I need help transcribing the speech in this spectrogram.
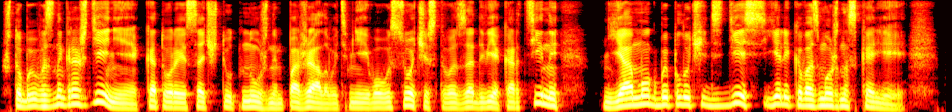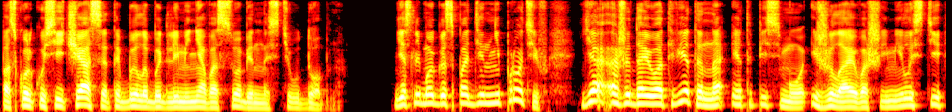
чтобы вознаграждение, которое сочтут нужным пожаловать мне его высочество за две картины, я мог бы получить здесь, елико возможно, скорее, поскольку сейчас это было бы для меня в особенности удобно. Если мой господин не против, я ожидаю ответа на это письмо и желаю вашей милости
